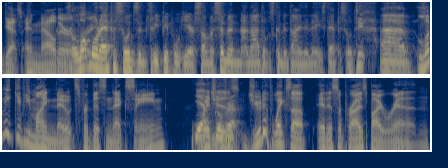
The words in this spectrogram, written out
Yes, and now there There's are a lot three. more episodes than three people here, so I'm assuming an adult's going to die in the next episode. Um, let me give you my notes for this next scene, yeah, which is. Judith wakes up and is surprised by Ren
